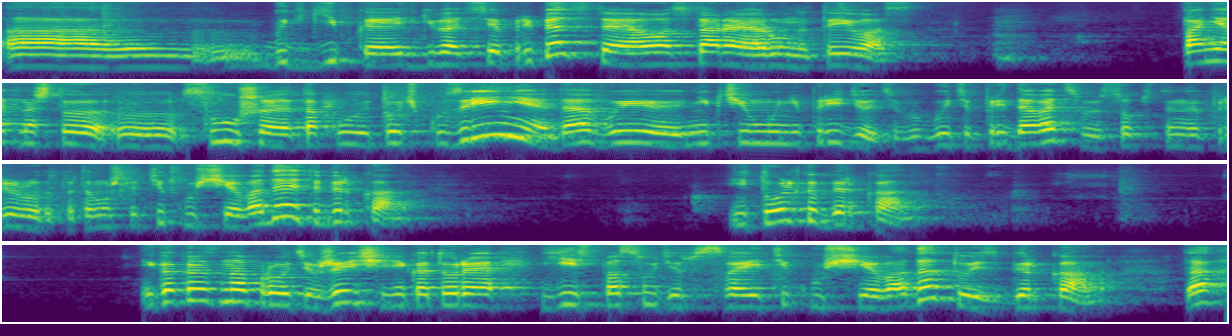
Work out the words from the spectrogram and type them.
э, быть гибкой, и отгибать все препятствия, а у вас вторая руна, то и вас, Понятно, что э, слушая такую точку зрения, да, вы ни к чему не придете, вы будете предавать свою собственную природу, потому что текущая вода это беркан. И только беркан. И как раз напротив, женщине, которая есть по сути своей текущая вода, то есть беркана, да,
